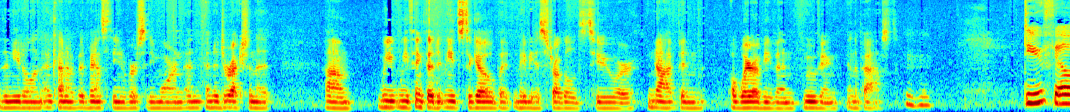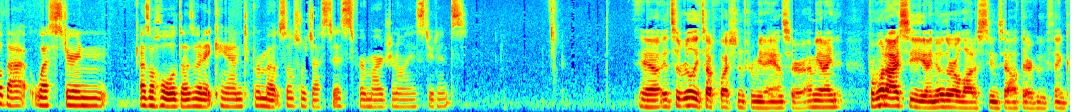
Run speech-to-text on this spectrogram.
the needle and, and kind of advance the university more in, in, in a direction that um, we, we think that it needs to go, but maybe has struggled to or not been aware of even moving in the past. Do you feel that Western as a whole does what it can to promote social justice for marginalized students? Yeah, it's a really tough question for me to answer. I mean, I from what I see, I know there are a lot of students out there who think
